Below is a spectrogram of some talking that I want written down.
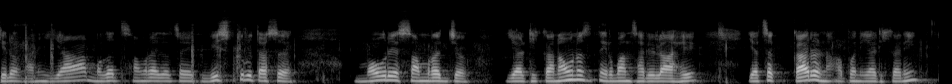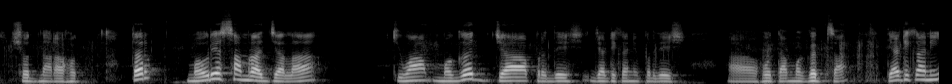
केलं आणि या मगध साम्राज्याचं एक विस्तृत असं मौर्य साम्राज्य या ठिकाणाहूनच निर्माण झालेलं आहे याचं कारण आपण या ठिकाणी शोधणार आहोत. तर मौर्य साम्राज्याला किंवा मगध ज्या प्रदेश ज्या ठिकाणी प्रदेश होता मगधचा त्या ठिकाणी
